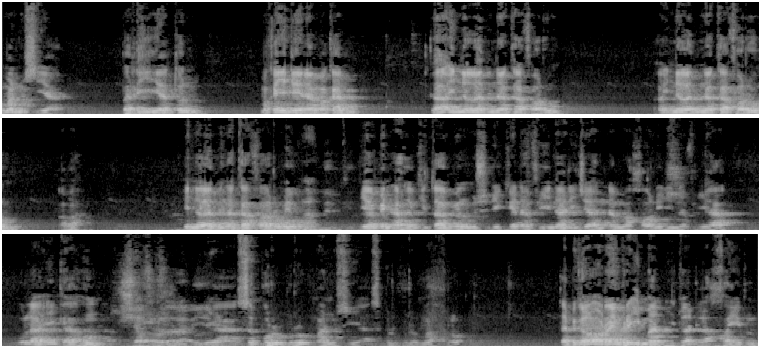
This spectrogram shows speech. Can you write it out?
manusia. Bariyatun makanya dinamakan uh, innalladzina kafaru uh, innalladzina kafaru apa? Innalladzina kafaru ya min ahli kitab wal musyrikin fi nari jahannam khalidina fiha ulaika hum ya seburuk-buruk manusia seburuk-buruk makhluk. Tapi kalau orang yang beriman itu adalah khairul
